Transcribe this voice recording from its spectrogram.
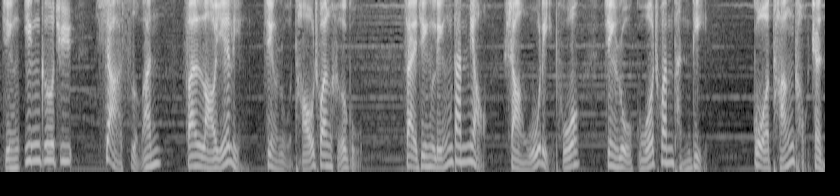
经莺歌居。下四湾，翻老爷岭，进入陶川河谷，再经灵丹庙，上五里坡，进入国川盆地，过塘口镇，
